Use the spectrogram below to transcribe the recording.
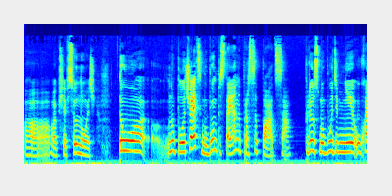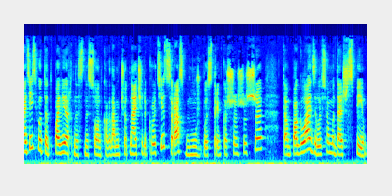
э, вообще всю ночь, то, ну, получается, мы будем постоянно просыпаться. Плюс мы будем не уходить вот этот поверхностный сон, когда мы что-то начали крутиться, раз муж быстренько ше-ше-ше, там погладил, и все, мы дальше спим.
